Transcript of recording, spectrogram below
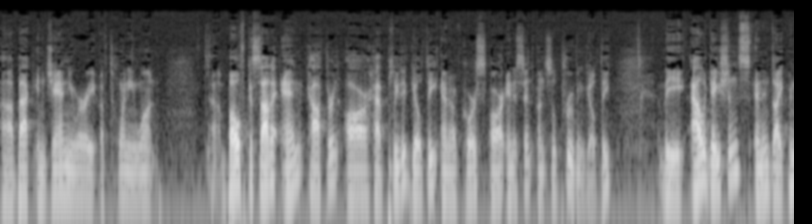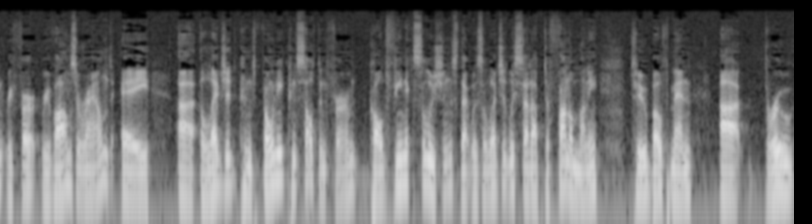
uh, back in January of 21. Uh, both Casada and Cothran are have pleaded guilty and, of course, are innocent until proven guilty. The allegations and indictment refer, revolves around a uh, alleged con- phony consultant firm called Phoenix Solutions that was allegedly set up to funnel money to both men uh, through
